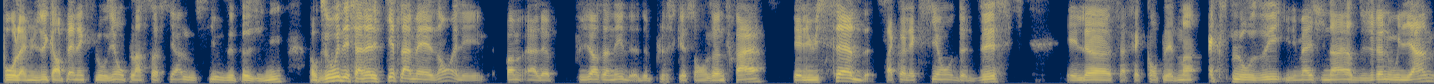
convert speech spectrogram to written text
pour la musique, en pleine explosion au plan social aussi aux États-Unis. Donc, Zoé Deschanel quitte la maison. Elle, est, elle a plusieurs années de, de plus que son jeune frère. Elle lui cède sa collection de disques. Et là, ça fait complètement exploser l'imaginaire du jeune William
